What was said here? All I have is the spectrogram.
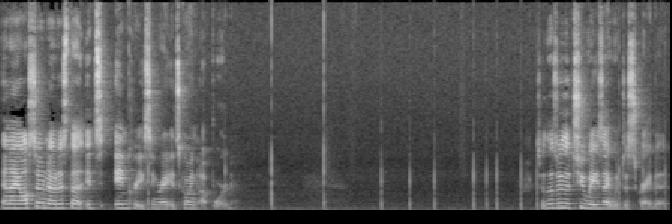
And I also notice that it's increasing, right? It's going upward. So those are the two ways I would describe it.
